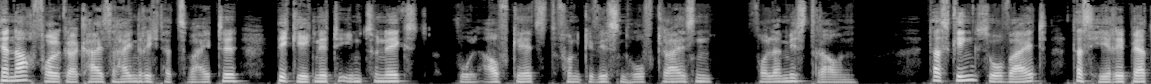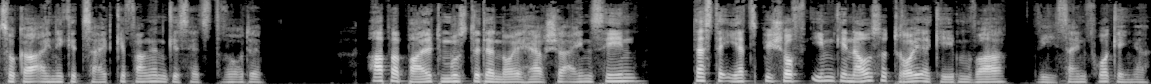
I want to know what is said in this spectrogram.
Der Nachfolger Kaiser Heinrich II begegnete ihm zunächst, wohl aufgehetzt von gewissen Hofkreisen, voller Misstrauen. Das ging so weit, dass Heribert sogar einige Zeit gefangen gesetzt wurde. Aber bald musste der neue Herrscher einsehen, dass der Erzbischof ihm genauso treu ergeben war wie sein Vorgänger.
